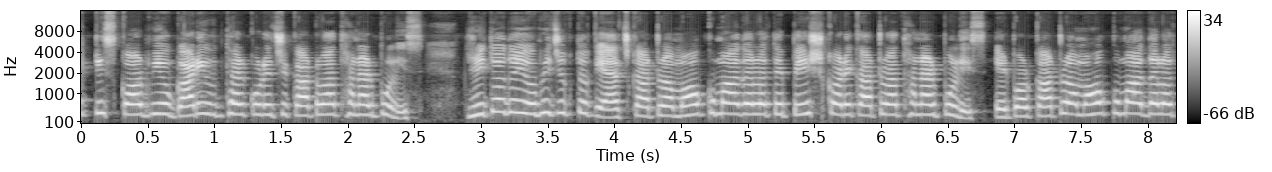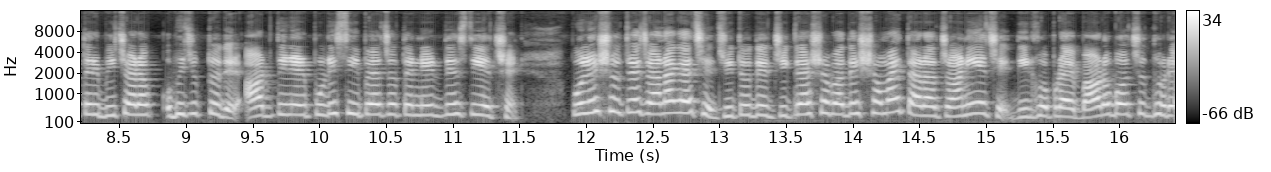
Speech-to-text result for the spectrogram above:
একটি স্করপিও গাড়ি উদ্ধার করেছে কাটোয়া থানার পুলিশ। ধৃত দুই অভিযুক্তকে আজ কাটোয়া মহকুমা আদালতে পেশ করে কাটোয়া থানার পুলিশ। এরপর কাটোয়া মহকুমা আদালতের বিচারক অভিযুক্তদের আট দিনের পুলিশ হেফাজতের নির্দেশ দিয়েছেন। পুলিশ সূত্রে জানা গেছে, ধৃতদের জিজ্ঞাসাবাদের সময় তারা জানিয়েছে, দীর্ঘ প্রায় বারো বছর ধরে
